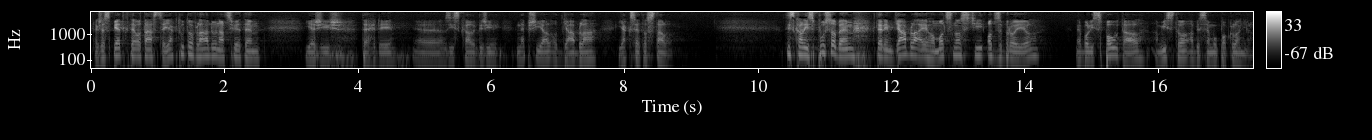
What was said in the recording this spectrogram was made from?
Takže zpět k té otázce, jak tuto vládu nad světem Ježíš tehdy eh, získal, když ji nepřijal od ďábla, jak se to stalo. Získali způsobem, kterým ďábla a jeho mocnosti odzbrojil, neboli spoutal a místo, aby se mu poklonil.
